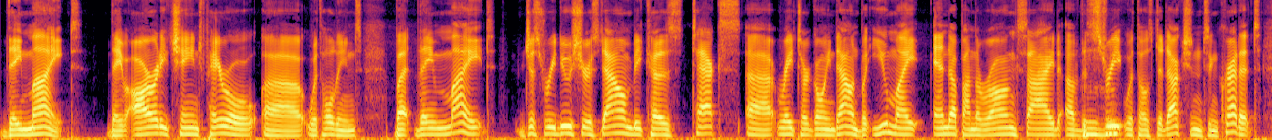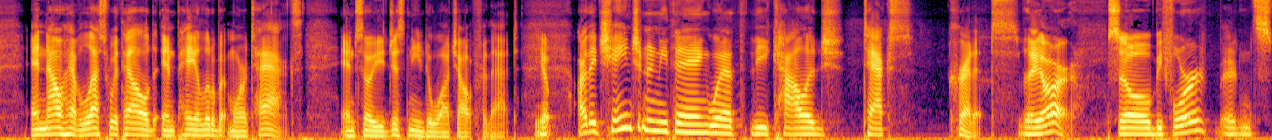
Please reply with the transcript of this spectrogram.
They might. They've already changed payroll uh, withholdings, but they might just reduce yours down because tax uh, rates are going down. But you might end up on the wrong side of the street with those deductions and credits and now have less withheld and pay a little bit more tax. And so you just need to watch out for that. Yep. Are they changing anything with the college tax credits? They are. So before, in s-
